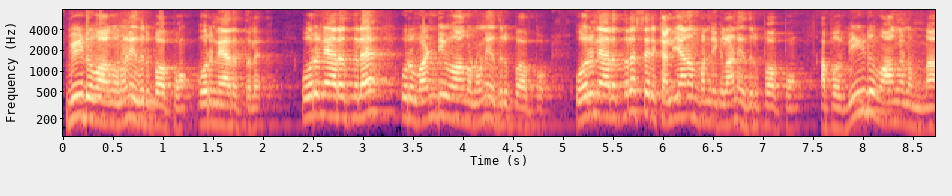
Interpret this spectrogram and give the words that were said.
வீடு வாங்கணும்னு எதிர்பார்ப்போம் ஒரு நேரத்தில். ஒரு நேரத்தில் ஒரு வண்டி வாங்கணும்னு எதிர்பார்ப்போம். ஒரு நேரத்தில் சரி கல்யாணம் பண்ணிக்கலாம்னு எதிர்பார்ப்போம். அப்போ வீடு வாங்கணும்னா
